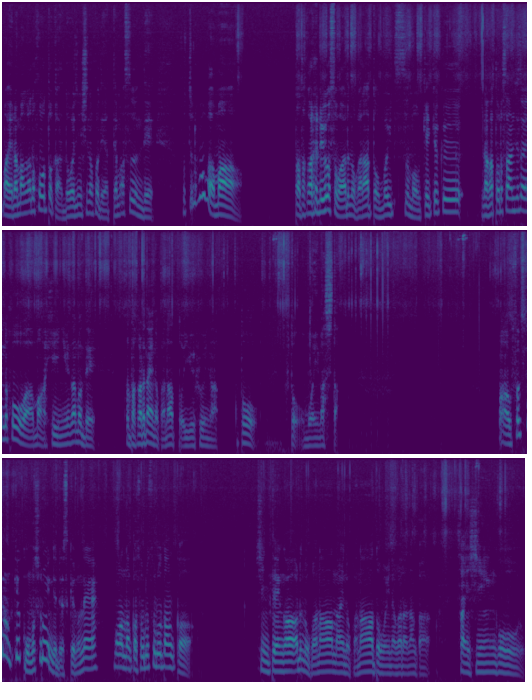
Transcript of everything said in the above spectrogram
まあ、エロ漫画の方とか同人誌の方でやってますんで、そっちの方がまあ、叩かれる要素はあるのかなと思いつつも、結局、長瀞さん時代の方はまあ、貧乳なので、叩かれないのかなというふうなことを、ふと思いました。まあ、うさぎさん結構面白いんでですけどね、まあなんかそろそろなんか、進展があるのかな、ないのかなと思いながら、なんか、最新号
